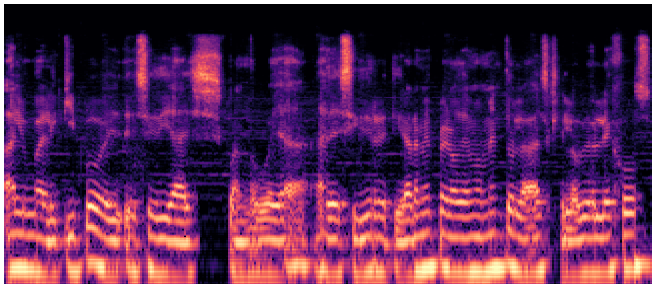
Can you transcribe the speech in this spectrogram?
algo al equipo, e, ese día es cuando voy a, a decidir retirarme, pero de momento la verdad es que lo veo lejos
